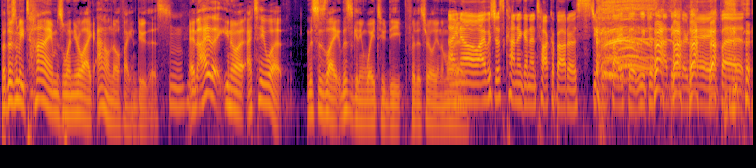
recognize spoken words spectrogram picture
But there's going to be times when you're like, I don't know if I can do this. Mm-hmm. And I, you know, I tell you what, this is like this is getting way too deep for this early in the morning. I know. I was just kind of going to talk about a stupid fight that we just had the other day, but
